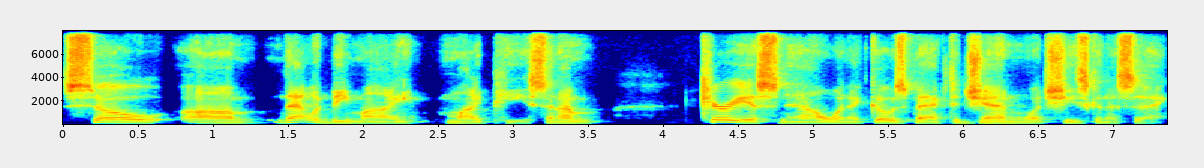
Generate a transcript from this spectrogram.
So um, that would be my my piece. And I'm curious now when it goes back to Jen what she's going to say.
